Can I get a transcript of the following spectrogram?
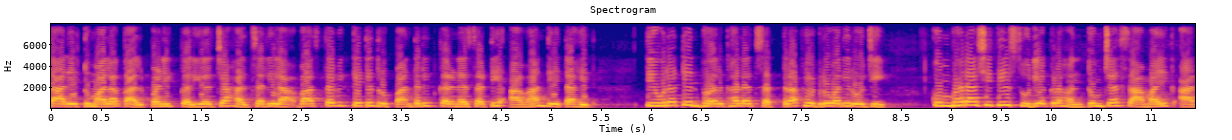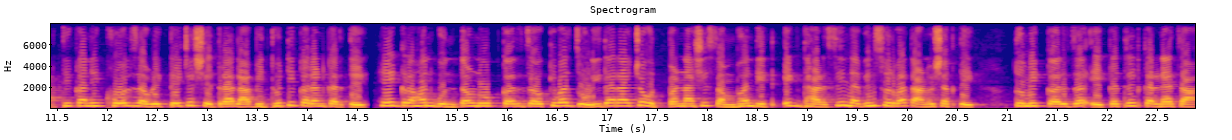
तारे तुम्हाला काल्पनिक करिअरच्या हालचालीला वास्तविकतेत रूपांतरित करण्यासाठी आव्हान देत आहेत. तीव्रतेत भर घालत सतरा फेब्रुवारी रोजी कुंभ राशीतील सूर्यग्रहण तुमच्या सामायिक आर्थिक आणि खोल जवळीकतेच्या क्षेत्राला विद्युतीकरण करते. हे ग्रहण गुंतवणूक कर्ज किंवा जोडीदाराच्या उत्पन्नाशी संबंधित एक धाडसी नवीन सुरुवात आणू शकते. तुम्ही कर्ज एकत्रित करण्याचा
